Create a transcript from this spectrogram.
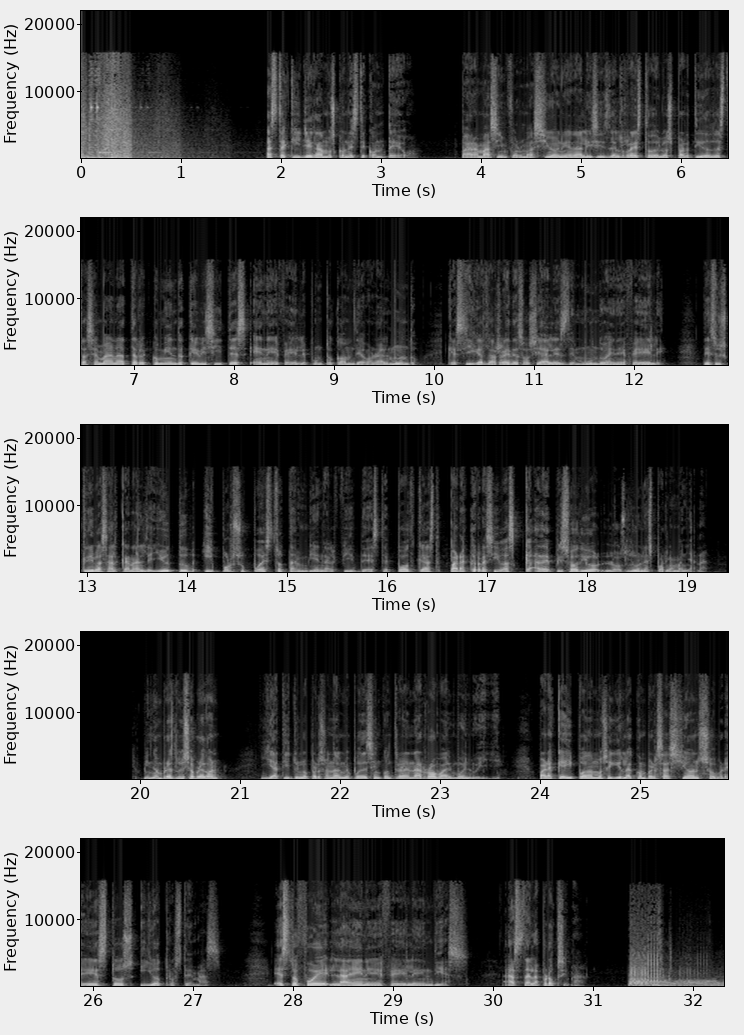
Hasta aquí llegamos con este conteo. Para más información y análisis del resto de los partidos de esta semana, te recomiendo que visites nfl.com diagonal mundo, que sigas las redes sociales de Mundo NFL te suscribas al canal de YouTube y por supuesto también al feed de este podcast para que recibas cada episodio los lunes por la mañana. Mi nombre es Luis Obregón y a título personal me puedes encontrar en arroba el buen Luigi, para que ahí podamos seguir la conversación sobre estos y otros temas. Esto fue la NFL en 10. Hasta la próxima.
